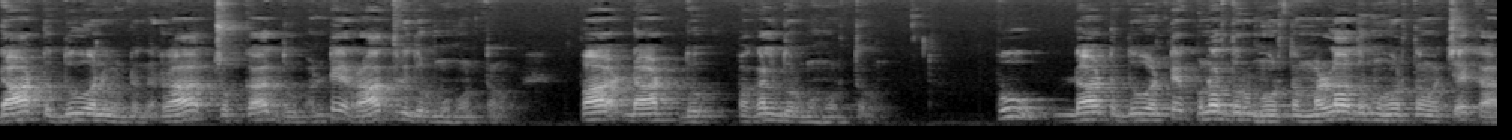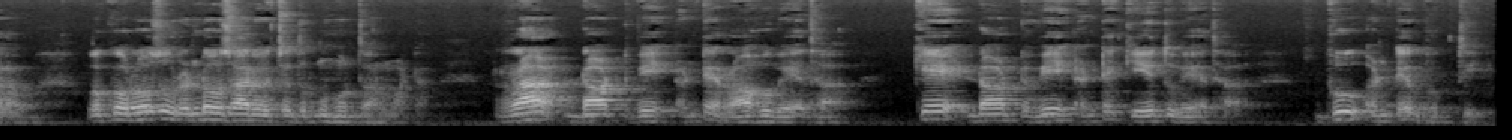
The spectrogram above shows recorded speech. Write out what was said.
డాట్ దు అని ఉంటుంది. రా చుక్క దు అంటే రాత్రి దుర్ముహూర్తం. ప డాట్ దు పగల దుర్ముహూర్తం. పు డాట్ దు అంటే పునర్దుర్ముహూర్తం. మళ్ళా దుర్ముహూర్తం వచ్చే కాలం. ఒక్కో రోజు రెండోసారి వచ్చే దుర్ముహూర్తం అనమాట రా డాట్ వే అంటే రాహువేధ. కే డాట్ వే అంటే కేతువేధ. భూ అంటే భుక్తి.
